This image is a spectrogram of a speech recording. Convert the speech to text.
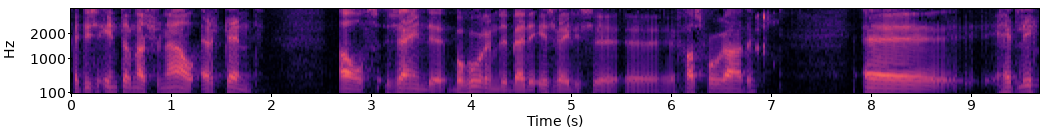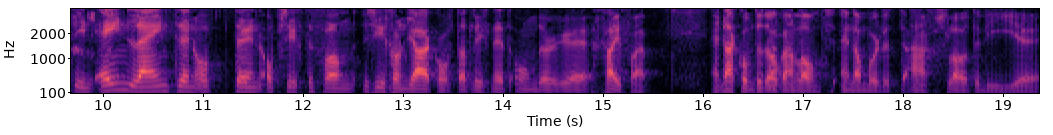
Het is internationaal erkend als zijnde behorende bij de Israëlische gasvoorraden. Eh, het ligt in één lijn ten, op, ten opzichte van Zigon Jacob. Dat ligt net onder eh Haifa. En daar komt het ook aan land. En dan wordt het aangesloten, die, eh,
